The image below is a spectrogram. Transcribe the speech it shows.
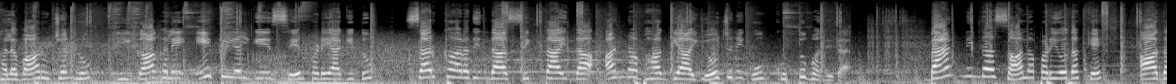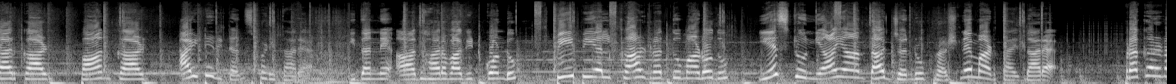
ಹಲವಾರು ಜನರು ಈಗಾಗಲೇ ಎಪಿಎಲ್ಗೆ ಸೇರ್ಪಡೆಯಾಗಿದ್ದು, ಸರ್ಕಾರದಿಂದ ಸಿಗ್ತಾ ಇದ್ದ ಅನ್ನಭಾಗ್ಯ ಯೋಜನೆಗೂ ಕುತ್ತು ಬಂದಿದೆ. ಬ್ಯಾಂಕ್ನಿಂದ ಸಾಲ ಪಡೆಯೋದಕ್ಕೆ Aadhaar card, PAN card IT returns ಪಡಿತಾರೆ. ಇದನ್ನೇ ಆಧಾರವಾಗಿಟ್ಕೊಂಡು ಬಿಪಿಎಲ್ ಕಾರ್ಡ್ ರದ್ದು ಮಾಡೋದು ಎಷ್ಟು ನ್ಯಾಯ ಅಂತ ಜನರು ಪ್ರಶ್ನೆ ಮಾಡ್ತಾ ಇದ್ದಾರೆ. ಪ್ರಕರಣ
